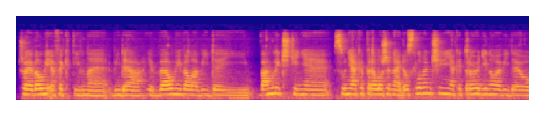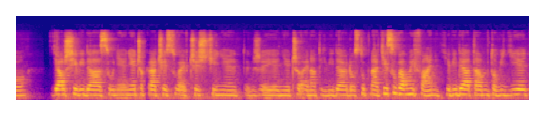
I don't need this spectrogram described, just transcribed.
čo je veľmi efektívne, videá. Je veľmi veľa videí v angličtine, sú nejaké preložené aj do slovenčiny, nejaké trojhodinové video, Ďalšie videá sú nie, niečo kratšie sú aj v češtine, takže je niečo aj na tých videách dostupné. A tie sú veľmi fajn. Tie videá tam to vidieť,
